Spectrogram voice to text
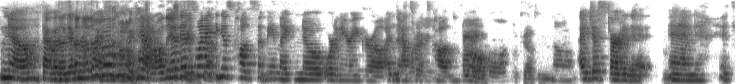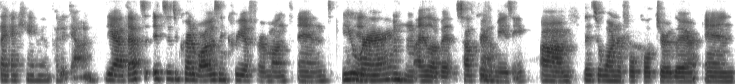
no that was That's a different another one. book? Oh my God, yeah all these no, this crazy one i think is called something like no ordinary girl i think No that's what it's called Very Oh. cool. Okay, I No. i just started it Mhm. and it's like i can't even put it down Yeah, that's it's, it's incredible. I was in Korea for a month and you it- were Mhm, I love it. South Korea's Yeah. amazing. Um, it's a wonderful culture there, and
